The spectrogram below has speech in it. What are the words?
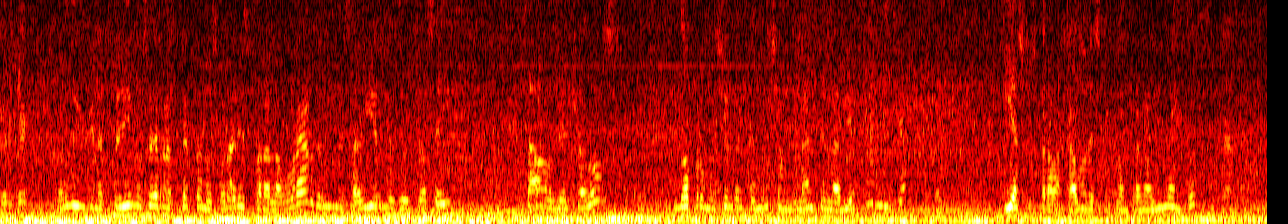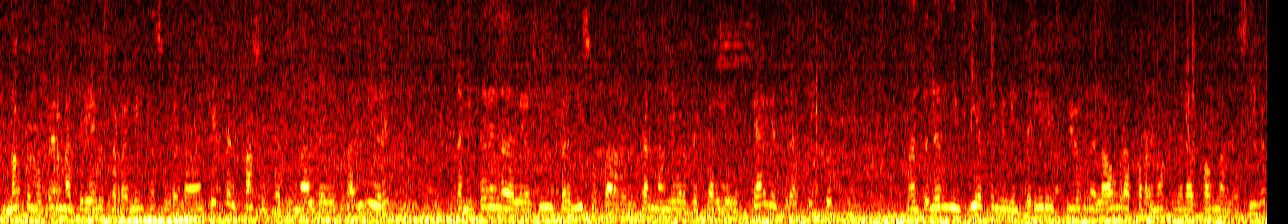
Perfecto. Lo único que les pedimos es respeto a los horarios para laborar, de lunes a viernes de 8 a 6, sábados de 8 a 2, no promoción del comercio ambulante en la vía pública y a sus trabajadores que compran alimentos, no colocar materiales o herramientas sobre la banqueta, el paso peatonal debe estar libre, tramitar en la delegación un permiso para realizar maniobras de carga y descarga es gratuito, mantener limpieza en el interior y exterior de la obra para no generar fauna nociva,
